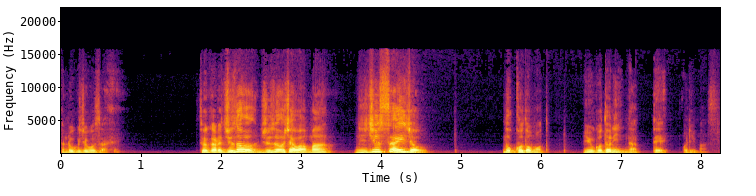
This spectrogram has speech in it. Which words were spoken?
65歳それから受贈受贈者は満20歳以上の子供ということになっております。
